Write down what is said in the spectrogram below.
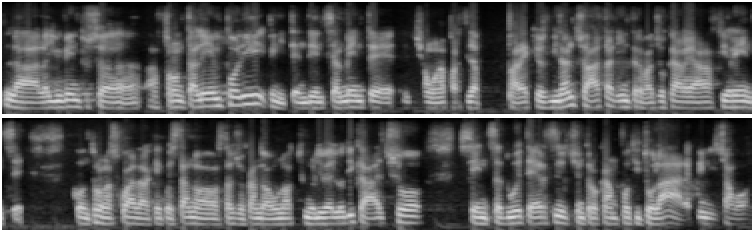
la, la Juventus eh, affronta l'Empoli, quindi tendenzialmente diciamo, una partita parecchio sbilanciata, l'Inter va a giocare a Firenze contro una squadra che quest'anno sta giocando a un ottimo livello di calcio senza due terzi del centrocampo titolare, quindi diciamo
